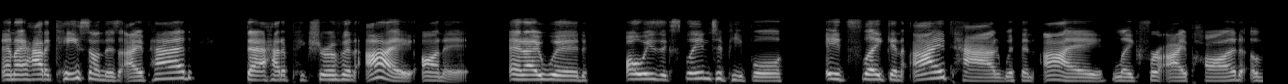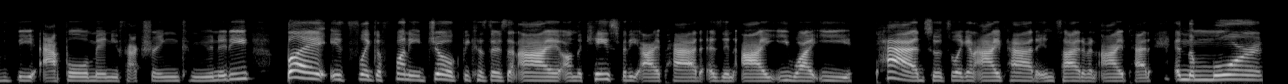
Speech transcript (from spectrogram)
and i had a case on this ipad that had a picture of an eye on it and i would always explain to people it's like an ipad with an eye like for ipod of the apple manufacturing community but it's like a funny joke because there's an I on the case for the iPad as in I E Y E pad. So it's like an iPad inside of an iPad. And the more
